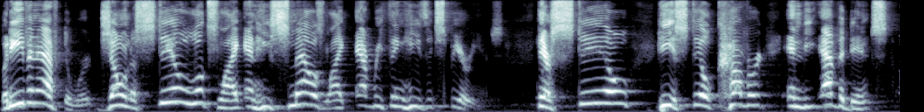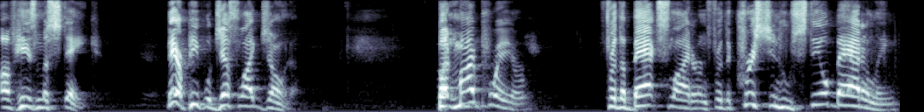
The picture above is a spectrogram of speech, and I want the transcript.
But even afterward, Jonah still looks like and he smells like everything he's experienced. There's still, he is still covered in the evidence of his mistake. There are people just like Jonah but my prayer for the backslider and for the Christian who's still battling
